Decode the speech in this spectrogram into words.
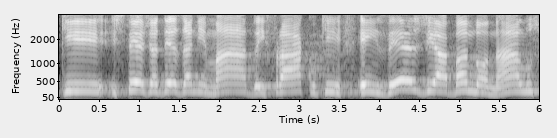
que esteja desanimado e fraco, que em vez de abandoná-los,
